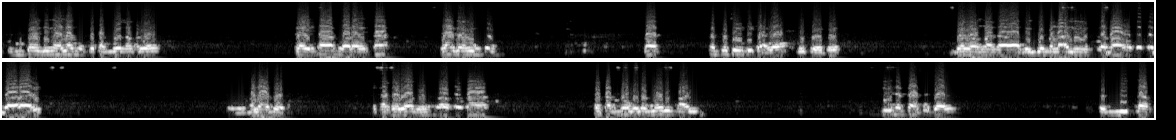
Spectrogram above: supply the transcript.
Kung pwede nga lang, magkatakbo lang ako. 30, 40, gagawin ko. But, sa posibleng kaya, di pwede. Gawa nga na medyo malayo yung trabaho ko sa bahay. Malabo. Ginagawa ko, ako na tatakbo ko ng normal. Hindi nagtatagal. Saglit lang.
